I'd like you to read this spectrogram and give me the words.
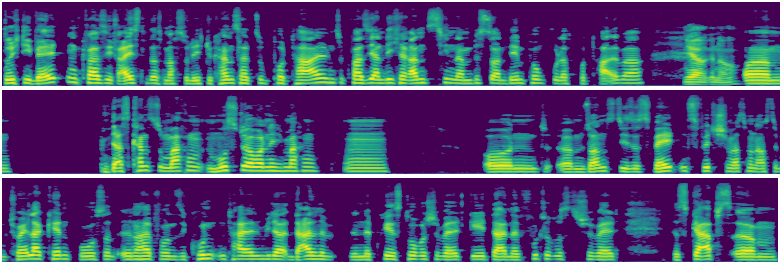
durch die Welten quasi reißen, das machst du nicht. Du kannst halt so Portalen so quasi an dich heranziehen, dann bist du an dem Punkt, wo das Portal war. Ja, genau. Ähm, das kannst du machen, musst du aber nicht machen. Mm. Und ähm, sonst dieses Welten-Switchen, was man aus dem Trailer kennt, wo es dann innerhalb von Sekundenteilen wieder da in eine, in eine prähistorische Welt geht, da in eine futuristische Welt, das gab's, ähm,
